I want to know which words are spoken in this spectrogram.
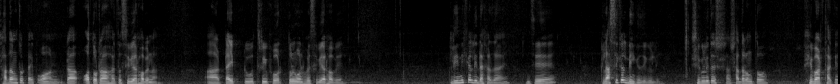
সাধারণত টাইপ ওয়ানটা অতটা হয়তো সিভিয়ার হবে না, আর টাইপ টু থ্রি ফোর তুলনামূলকভাবে সিভিয়ার হবে। ক্লিনিক্যালি দেখা যায় যে ক্লাসিক্যাল ডেঙ্গু যেগুলি, সেগুলিতে সাধারণত ফিভার থাকে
